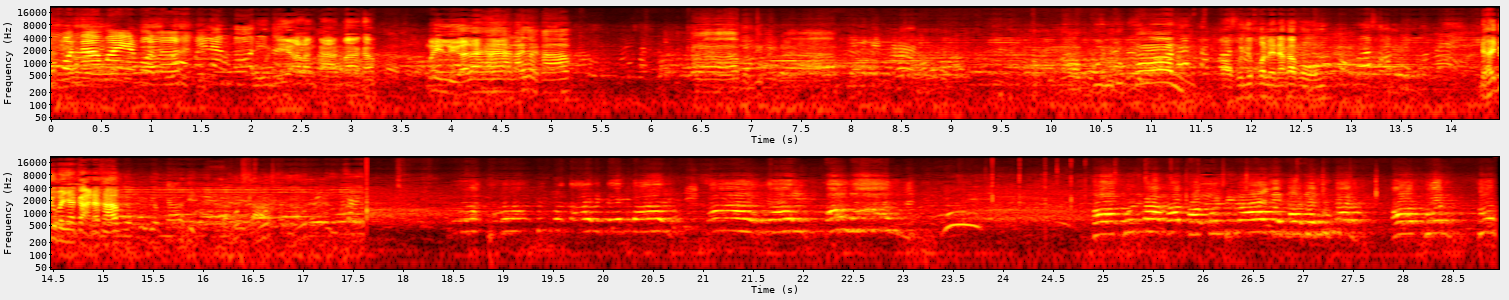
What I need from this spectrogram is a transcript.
ทุกคนหน้าไหม้กันหมดเลยวันนี้อลังการมากครับ ไม่เหลือแล้วฮะ ไลฟ์หน่อยครับ ครับสวัสดีครับขอบคุณทุกท่าน ขอบคุณทุกคนเลยนะครับผม เดี๋ยวให้ดูบรรยากาศนะครับ ขอบคุณมากครับ ขอบคุณพี่น้องประชาชนทุกท่าน ขอบคุณทุก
